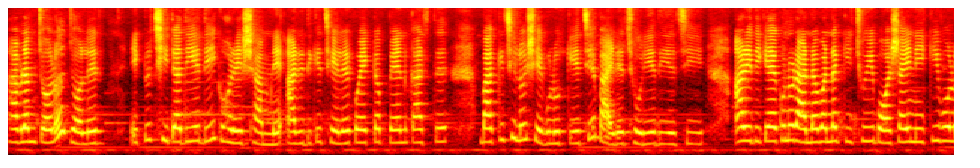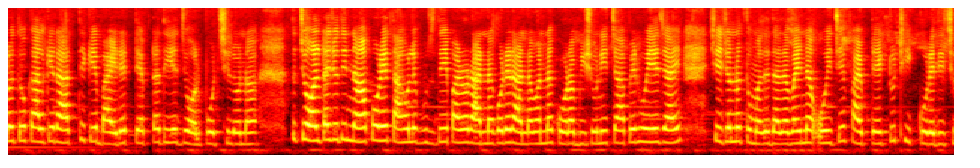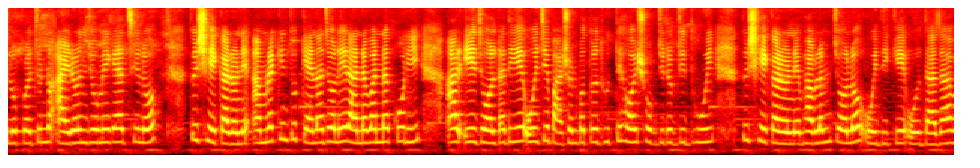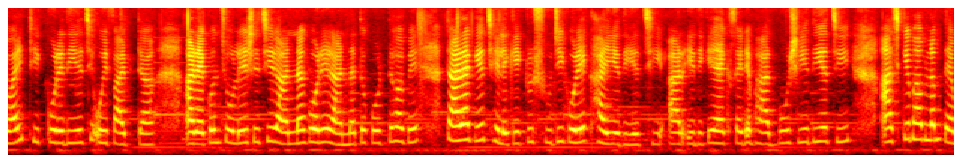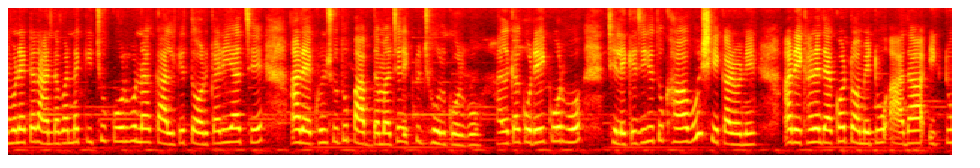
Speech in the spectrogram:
ভাবলাম চলো জলের একটু ছিটা দিয়ে দিই ঘরের সামনে। আর এদিকে ছেলের কয়েকটা প্যান্ট কাচতে বাকি ছিল, সেগুলো কেচে বাইরে ছড়িয়ে দিয়েছি। আর এদিকে এখনও রান্নাবান্না কিছুই বসাইনি। কি বলো তো কালকে রাত থেকে বাইরের ট্যাপটা দিয়ে জল পড়ছিল না। তো জলটা যদি না পড়ে, তাহলে বুঝতেই পারো রান্না করে রান্নাবান্না করা ভীষণই চাপের হয়ে যায়। সেই জন্য তোমাদের দাদাভাই না ওই যে পাইপটা একটু ঠিক করে দিচ্ছিল, প্রচণ্ড আয়রন জমে গেছিল। তো সে কারণে আমরা কিন্তু কেনা জলে রান্নাবান্না করি। আর এই জলটা দিয়ে ওই যে বাসনপত্র ধুতে হয়, সবজি টবজি ধুই। তো সে কারণে ভাবলাম, চলো ওইদিকে ও দাদা ভাই ঠিক করে দিয়েছি ওই পাইপটা আর এখন চলে এসেছি রান্না করে রান্না তো করতে হবে। তার আগে ছেলেকে একটু সুজি করে খাইয়ে দিয়েছি আর এদিকে এক সাইডে ভাত বসিয়ে দিয়েছি। আজকে ভাবলাম তেমন একটা রান্নাবান্না কিছু করব না, কালকে তরকারি আছে আর এখন শুধু পাবদা মাছের একটু ঝোল করব। হালকা করেই করব, ছেলেকে যেহেতু খাওয়াবো সে কারণে। আর এখানে দেখো টমেটো, আদা, একটু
